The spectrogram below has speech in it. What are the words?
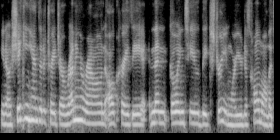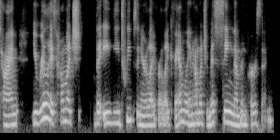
you know, shaking hands at a trade show, running around all crazy, and then going to the extreme where you're just home all the time, you realize how much the AV tweeps in your life are like family and how much you miss seeing them in person.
